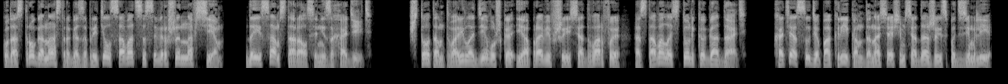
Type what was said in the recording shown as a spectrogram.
куда строго-настрого запретил соваться совершенно всем, да и сам старался не заходить. Что там творила девушка и оправившиеся дварфы, оставалось только гадать. Хотя, судя по крикам, доносящимся даже из-под земли,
